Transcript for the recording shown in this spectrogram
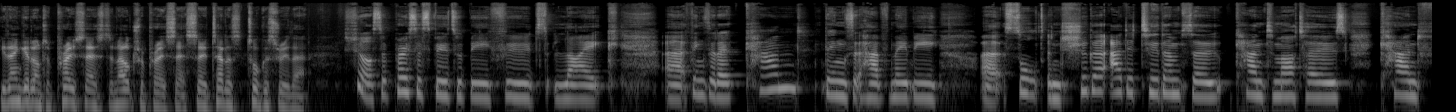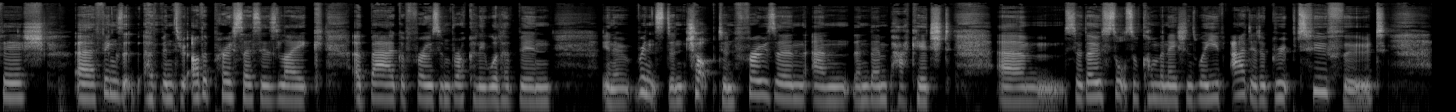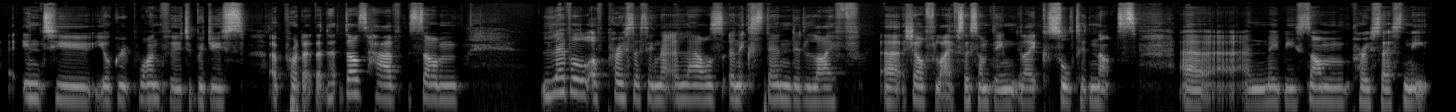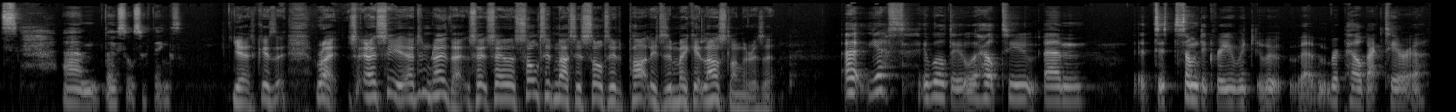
You then get on to processed and ultra processed. So, tell us, talk us through that. Sure. So processed foods would be foods like uh, things that are canned, things that have maybe uh, salt and sugar added to them. So canned tomatoes, canned fish, uh, things that have been through other processes, like a bag of frozen broccoli will have been you know, rinsed and chopped and frozen and, and then packaged. Um, so those sorts of combinations where you've added a group two food into your group one food to produce a product that does have some level of processing that allows an extended life uh, shelf life so something like salted nuts uh, and maybe some processed meats um, those sorts of things Yes, because right. So I see. I didn't know that. So, so a salted nut is salted partly to make it last longer, is it? Uh, yes, it will do. It will help to, um, to some degree, re- re- um, repel bacteria.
